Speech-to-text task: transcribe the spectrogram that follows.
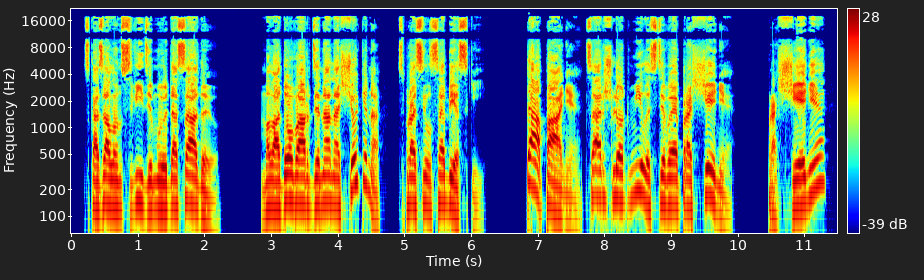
— сказал он с видимую досадою. «Молодого ордена Нащекина?» — спросил Собесский. «Да, пане, царь шлет милостивое прощение». «Прощение?» —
